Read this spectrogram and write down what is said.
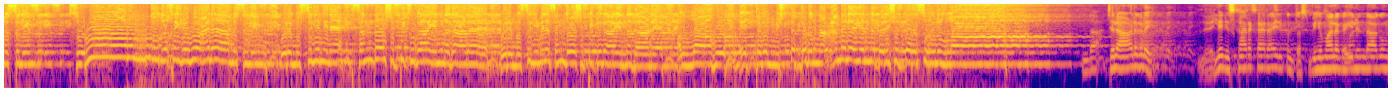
മുസ്ലിം. മുസ്ലിം. ഒരു മുസ്ലിമിനെ സന്തോഷിപ്പിക്കുക എന്നതാണ്. ഒരു മുസ്ലിമിനെ സന്തോഷിപ്പിക്കുക എന്നതാണ്. അള്ളാഹു ഏറ്റവും ഇഷ്ടപ്പെടുന്ന അമല എന്ന് പരിശുദ്ധ എന്താ? ചില ആളുകളെ വലിയ നിസ്കാരക്കാരായിരിക്കും. തസ്ബിഹിമാല കയ്യിലുണ്ടാകും.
